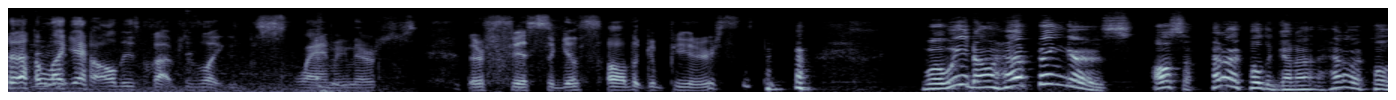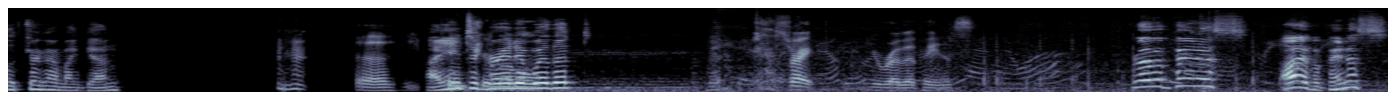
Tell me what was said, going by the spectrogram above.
I like how all these claps just like slamming their their fists against all the computers. Well, we don't have fingers. Also, how do I pull the gun? Out? How do I pull the trigger on my gun? Uh, I integrated little- with it. That's right, your robot penis. Rabbit penis. I have a penis.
